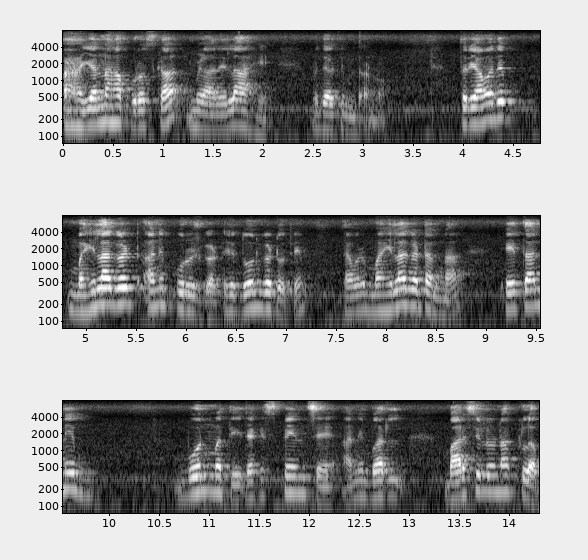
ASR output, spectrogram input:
यांना हा पुरस्कार मिळालेला आहे. विद्यार्थी मित्रांनो तर यामध्ये महिला गट आणि पुरुष गट हे दोन गट होते. त्यामुळे महिला गटांना एतानी बोनमती ज्या की स्पेनचे आणि बर बार्सिलोना क्लब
